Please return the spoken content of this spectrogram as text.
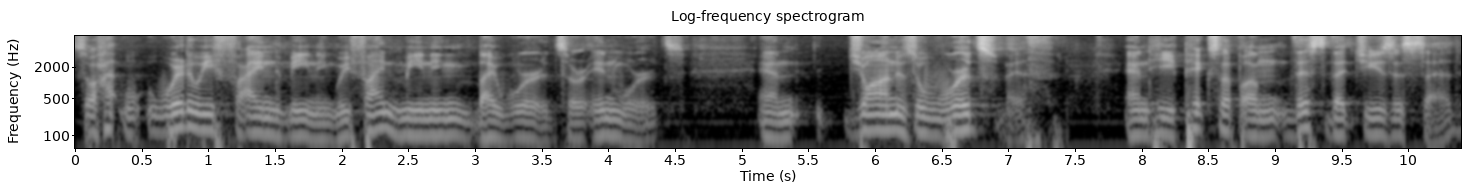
So, how, where do we find meaning? We find meaning by words or in words. And John is a wordsmith, and he picks up on this that Jesus said.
